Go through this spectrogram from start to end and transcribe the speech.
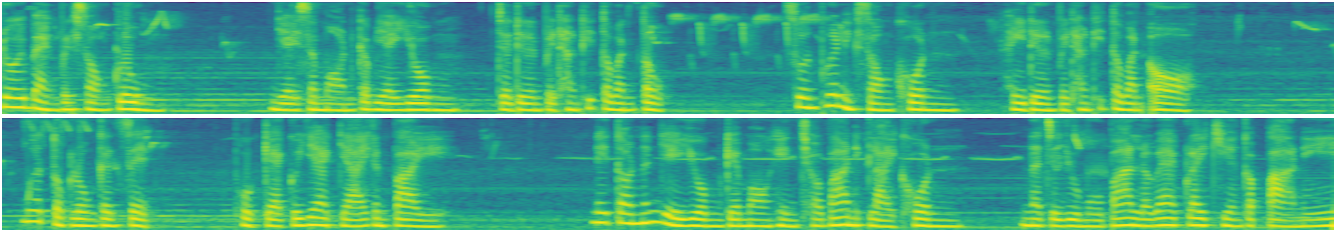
โดยแบ่งเป็นสองกลุ่ม ยายสมอนกับยายยม จะเดินไปทางทิศตะวันตก ส่วนเพื่อนอีกสองคนให้เดินไปทางทิศตะวันออก เมื่อตกลงกันเสร็จ พวกแกก็แยกย้ายกันไป ในตอนนั้นยายยมแกมองเห็นชาวบ้านอีกหลายคน น่าจะอยู่หมู่บ้านละแวกใกล้เคียงกับป่านี้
